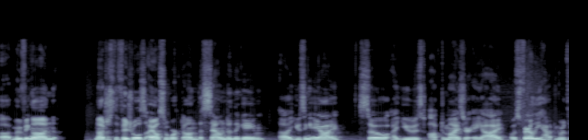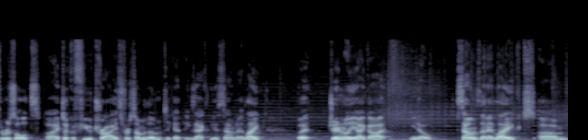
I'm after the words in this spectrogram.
Uh, moving on, not just the visuals, I also worked on the sound in the game uh, using AI. So I used Optimizer AI. I was fairly happy with the results. Uh, I took a few tries for some of them to get exactly the sound I liked, but generally I got, you know, sounds that I liked. Um,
